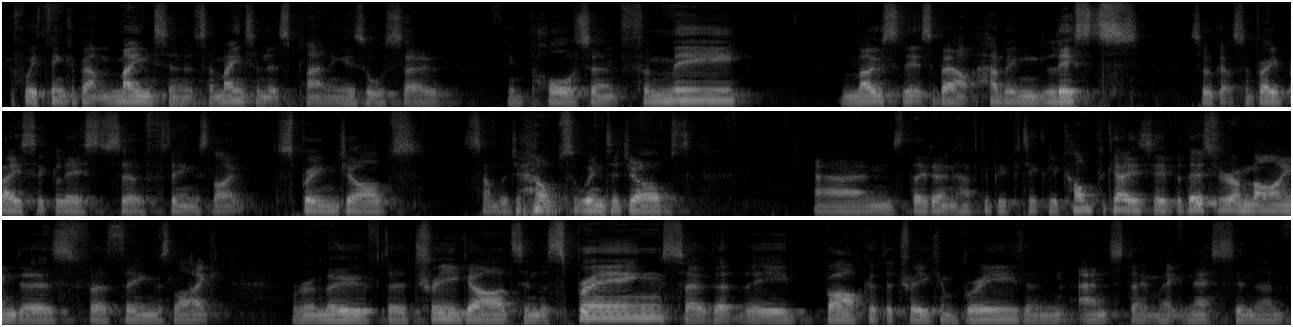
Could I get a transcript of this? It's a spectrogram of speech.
if we think about maintenance, so maintenance planning is also important. For me, mostly it's about having lists. So we've got some very basic lists of things like spring jobs, summer jobs, winter jobs, and they don't have to be particularly complicated, but there's reminders for things like remove the tree guards in the spring so that the bark of the tree can breathe and ants don't make nests in them,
